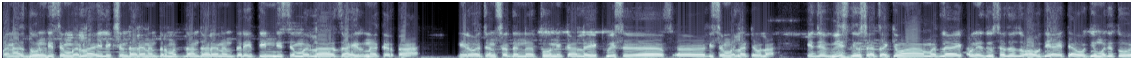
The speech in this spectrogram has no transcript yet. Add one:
पण आज दोन डिसेंबरला इलेक्शन झाल्यानंतर मतदान झाल्यानंतर हे तीन डिसेंबरला जाहीर न करता निर्वाचन सदननं तो निकाल एकवीस डिसेंबरला ठेवला. की जे वीस दिवसाचा किंवा मधल्या एकोणीस दिवसाचा जो अवधी आहे त्या अवधीमध्ये तो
